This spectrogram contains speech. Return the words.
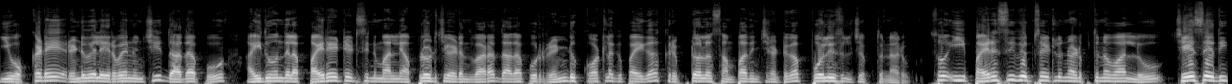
ఈ ఒక్కడే రెండు వేల ఇరవై నుంచి దాదాపు ఐదు వందల పైరేటెడ్ సినిమాల్ని అప్లోడ్ చేయడం ద్వారా దాదాపు రెండు కోట్లకు పైగా క్రిప్టోలో సంపాదించినట్టుగా పోలీసులు చెప్తున్నారు. సో ఈ పైరసీ వెబ్సైట్లు నడుపుతున్న వాళ్ళు చేసేది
